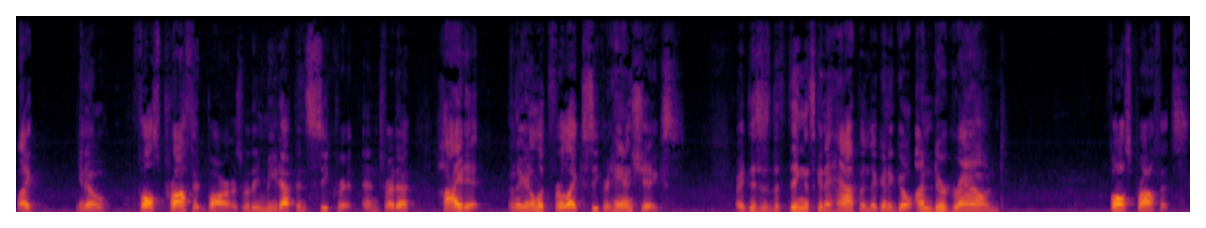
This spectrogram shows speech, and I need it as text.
like, you know, false prophet bars where they meet up in secret and try to hide it. And they're going to look for like secret handshakes. Right? This is the thing that's going to happen. They're going to go underground. False prophets.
